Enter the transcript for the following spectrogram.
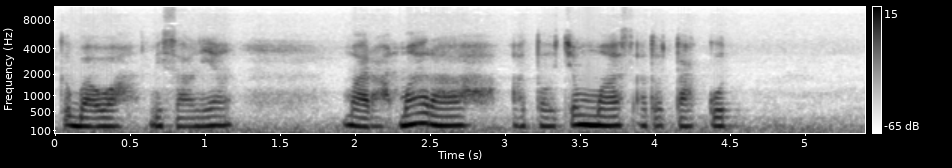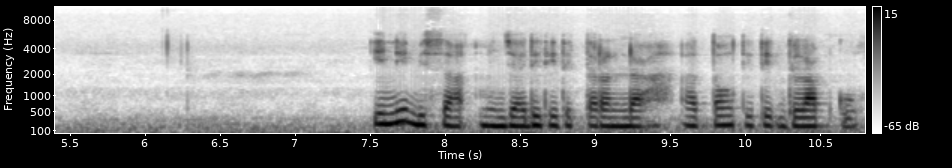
ke bawah, misalnya marah-marah atau cemas atau takut. Ini bisa menjadi titik terendah atau titik gelapku.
